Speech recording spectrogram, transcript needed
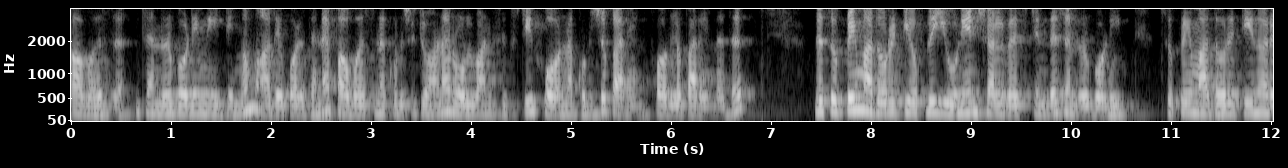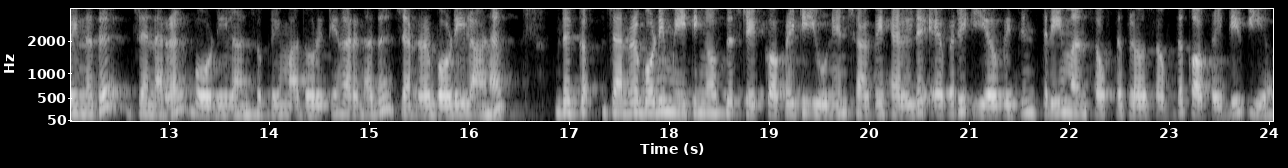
powers general body മീറ്റിംഗും അതേപോലെ തന്നെ പവേഴ്സിനെ കുറിച്ചിട്ടുമാണ് റൂൾ വൺ സിക്സ്റ്റി ഫോറിനെ കുറിച്ച് പറയുന്നത് ഫോറിൽ പറയുന്നത്. The supreme authority of the union shall vest in the general body supreme authority എന്ന് പറയുന്നത് ജനറൽ ബോഡിയിലാണ് സുപ്രീം അതോറിറ്റി എന്ന് പറയുന്നത് ജനറൽ ബോഡിയിലാണ് the general body meeting of the state cooperative union shall be held every year within three months of the close of the cooperative year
